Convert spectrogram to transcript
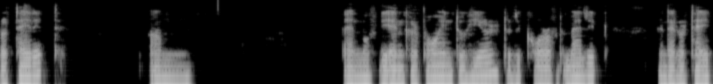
rotate it um, and move the anchor point to here to the core of the magic and then rotate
